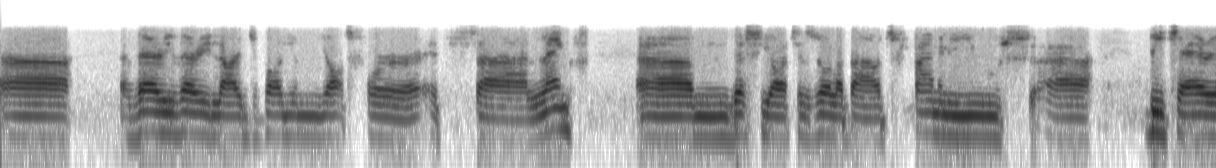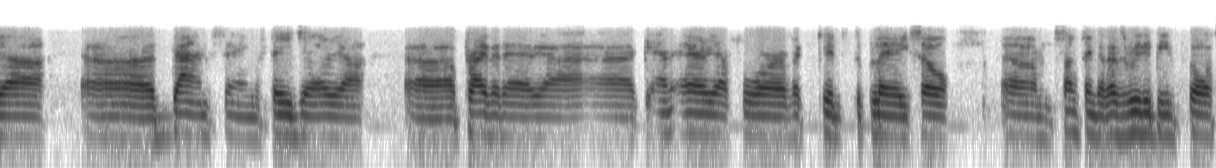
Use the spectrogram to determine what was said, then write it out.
uh, a very, very large volume yacht for its uh, length. Um, this yacht is all about family use, uh, beach area, uh, dancing, stage area, uh, private area, uh, an area for the kids to play. So um, something that has really been thought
